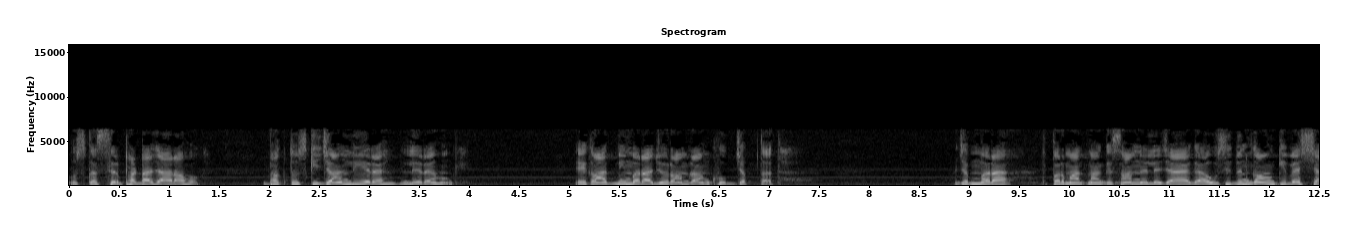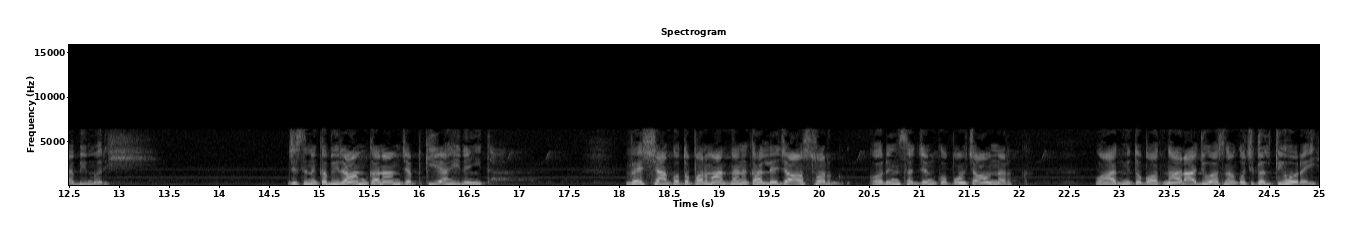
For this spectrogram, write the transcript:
उसका सिर फटा जा रहा होगा। भक्त उसकी जान लिए रहे, ले रहे होंगे। एक आदमी मरा जो राम राम खूब जपता था। जब मरा तो परमात्मा के सामने ले जाया गया। उसी दिन गाँव की वैश्या भी मरी। जिसने कभी राम का नाम जप किया ही नहीं था। वैश्या को तो परमात्मा ने कहा, ले जाओ स्वर्ग और इन सज्जन को पहुंचाओ नरक। वो आदमी तो बहुत नाराज़ हुआ उसने कुछ गलती हो रही।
